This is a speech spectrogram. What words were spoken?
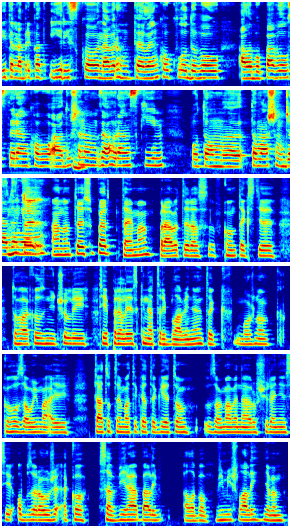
Je tam napríklad ihrisko navrhnuté Lenkou Klodovou, alebo Pavlou Steránkovou a Dušanom mm. Záhoranským. potom e, Tomášom Džadoňom. No to je, áno, to je super téma práve teraz v kontexte toho, ako zničili tie preliesky na Triblavine, tak možno koho zaujíma aj táto tematika, tak je to zaujímavé na rozšírenie si obzorov, že ako sa vyrábali alebo vymýšľali, neviem,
